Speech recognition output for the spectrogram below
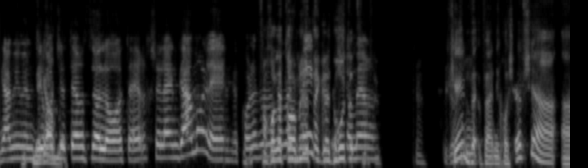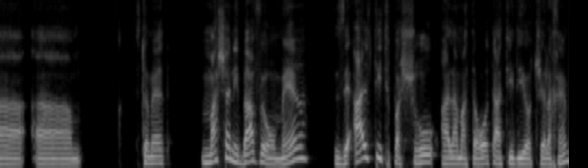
גם אם הן דירות יותר זולות, הערך שלהן גם עולה, וכל הזמן אתה מדביק. לפחות אתה אומר, תגדרו את עצמכם. כן, ואני חושב שה... זאת אומרת, מה שאני בא ואומר, זה אל תתפשרו על המטרות העתידיות שלכם,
